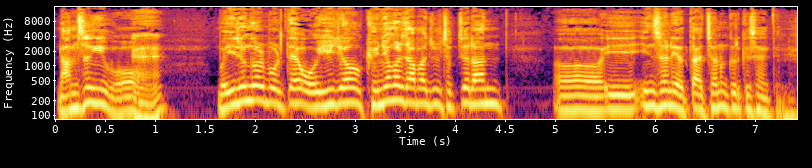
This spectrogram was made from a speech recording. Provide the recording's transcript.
남성이고 예. 뭐 이런 걸 볼 때 오히려 균형을 잡아줄 적절한 어, 이 인선이었다. 저는 그렇게 생각됩니다.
